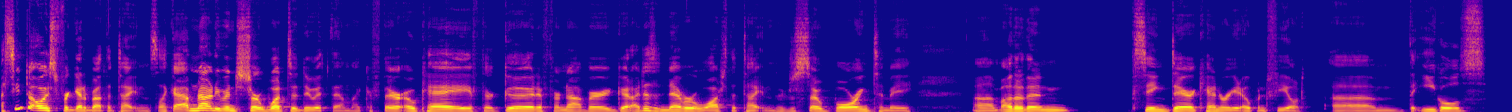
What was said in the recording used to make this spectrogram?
I seem to always forget about the Titans. Like I'm not even sure what to do with them. Like if they're okay, if they're good, if they're not very good. I just never watch the Titans. They're just so boring to me. Um, other than seeing Derrick Henry at open field. Um, the Eagles.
